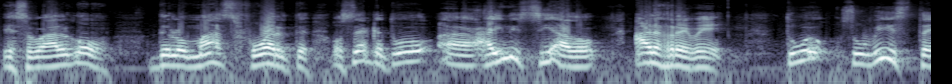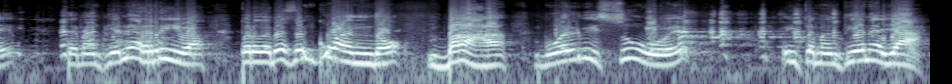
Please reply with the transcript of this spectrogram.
eso es algo de lo más fuerte. O sea que tú ah, has iniciado al revés. Tú subiste, te mantiene arriba, pero de vez en cuando baja, vuelve y sube y te mantiene allá,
